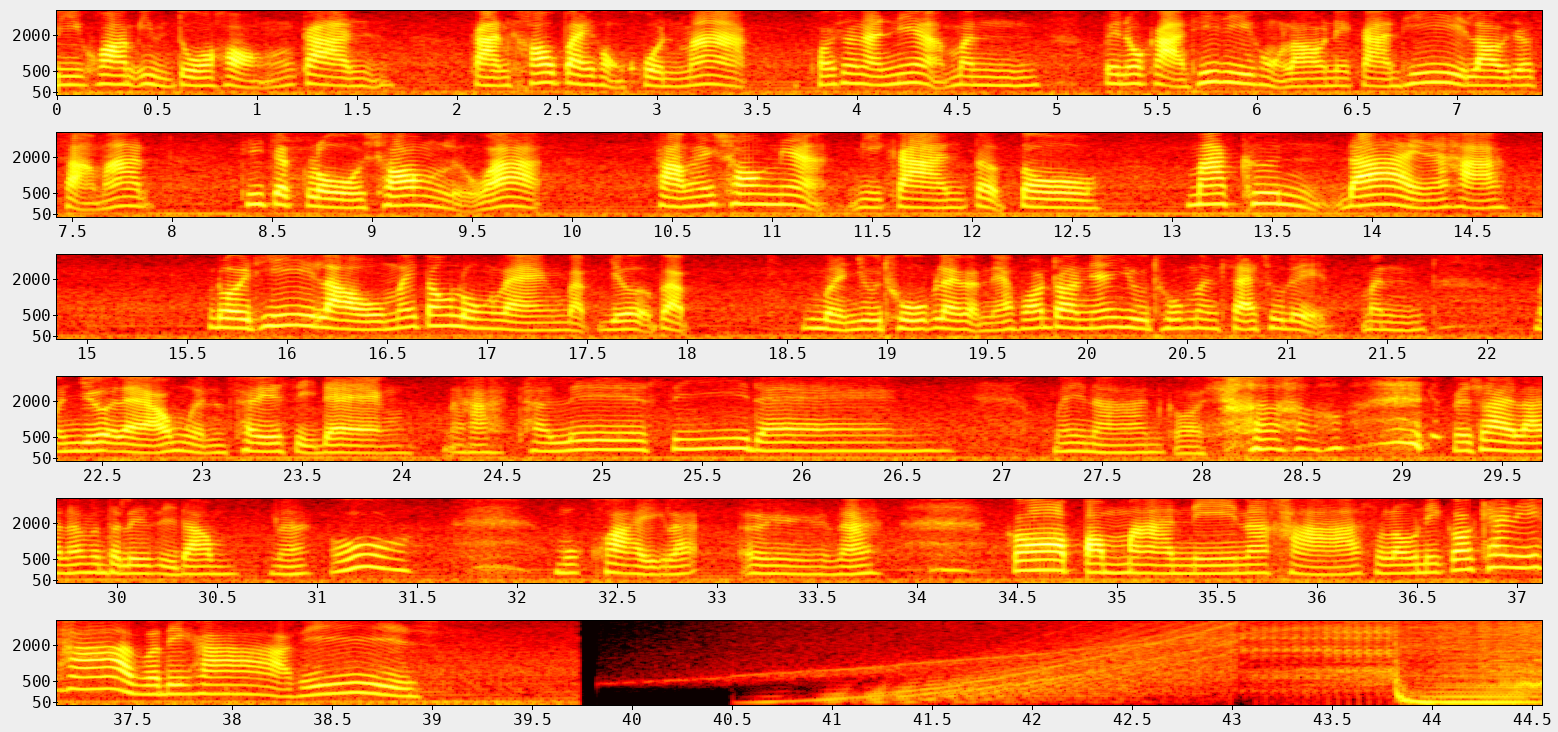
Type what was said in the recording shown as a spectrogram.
มีความอิ่มตัวของการการเข้าไปของคนมาก เพราะฉะนั้นเนี่ยมันเป็นโอกาสที่ดีของเราในการที่เราจะสามารถที่จะโกลช่องหรือว่า ทำให้ช่องเนี่ยมีการเติบโตมากขึ้นได้นะคะ โดยที่เราไม่ต้องลงแรงแบบเยอะแบบเหมือน YouTube อะไรแบบนี้ เพราะตอนนี้ YouTube มัน saturate มันมันเยอะแล้วเหมือนทะเลสีแดงนะคะ ทะเลสีแดง ไม่นานก็เช้า ไม่ใช่แล้วนะมันทะเลสีดำนะ โอ้มุกควายอีกแล้วเออนะ ก็ประมาณนี้นะคะสำหรับวันนี้ก็แค่นี้ค่ะ สวัสดีค่ะพี่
